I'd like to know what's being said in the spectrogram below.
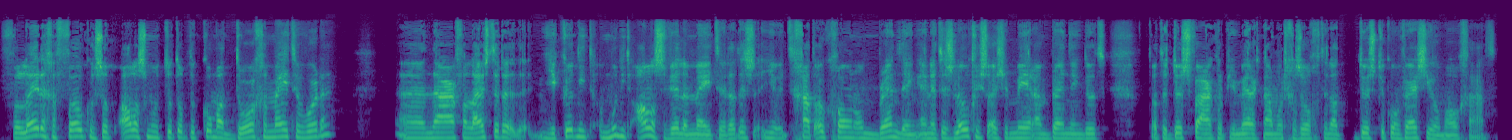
volledige focus op alles moet tot op de komma doorgemeten worden. Eh, naar van luisteren, je kunt niet, moet niet alles willen meten. Dat is, je, het gaat ook gewoon om branding. En het is logisch als je meer aan branding doet, dat er dus vaker op je merknaam wordt gezocht en dat dus de conversie omhoog gaat.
